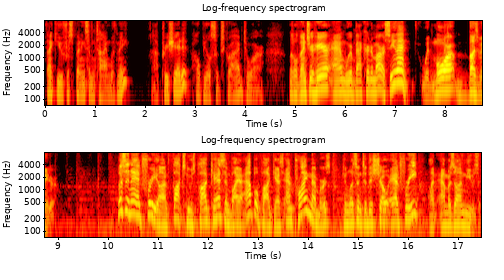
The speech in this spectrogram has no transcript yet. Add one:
Thank you for spending some time with me. I appreciate it. Hope you'll subscribe to our little venture here, and we're back here tomorrow. See you then with more Buzzmeter. Listen ad free on Fox News Podcasts and via Apple Podcasts, and Prime members can listen to this show ad free on Amazon Music.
